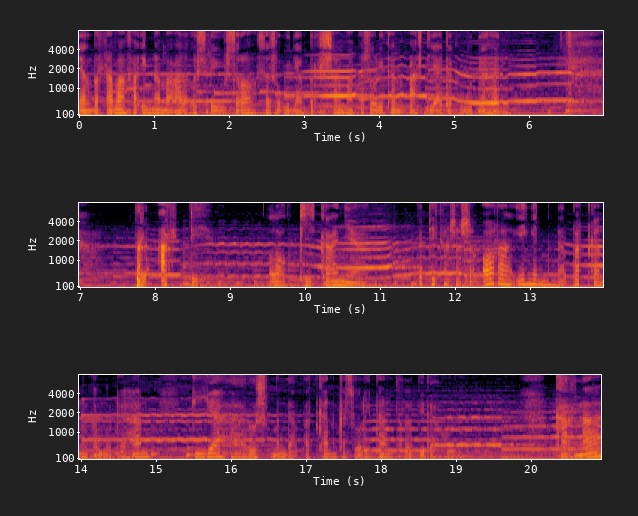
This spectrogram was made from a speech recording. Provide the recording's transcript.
Yang pertama fa inna ma'al usri yusro sesungguhnya bersama kesulitan pasti ada kemudahan. Berarti logikanya ketika seseorang ingin mendapatkan kemudahan dia harus mendapatkan kesulitan terlebih dahulu. Karena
